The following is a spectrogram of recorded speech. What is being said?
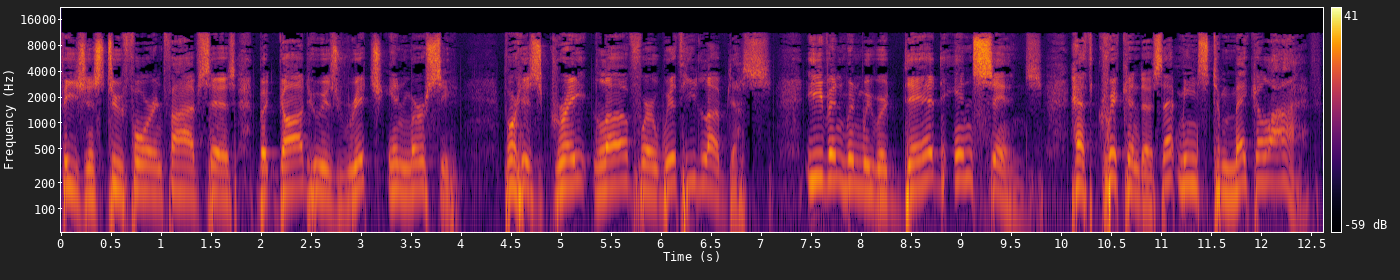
Ephesians 2 4 and 5 says, But God, who is rich in mercy, for his great love wherewith he loved us, even when we were dead in sins, hath quickened us. That means to make alive.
